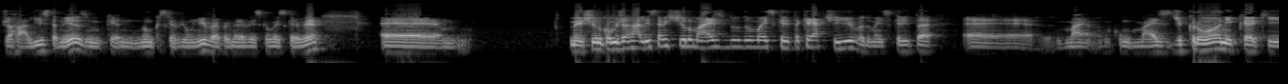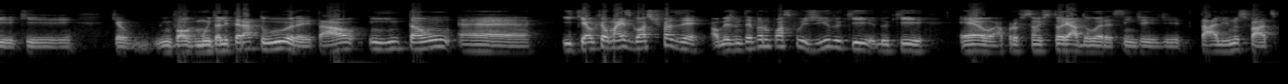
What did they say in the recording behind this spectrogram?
jornalista mesmo, que nunca escrevi um livro, é a primeira vez que eu vou escrever, é, meu estilo como jornalista é um estilo mais de uma escrita criativa, de uma escrita é, mais, mais, de crônica, que, que, que envolve muito a literatura e tal. E então, é, e que é o que eu mais gosto de fazer. Ao mesmo tempo, eu não posso fugir do que, do que é a profissão historiadora, assim, de estar tá ali nos fatos.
